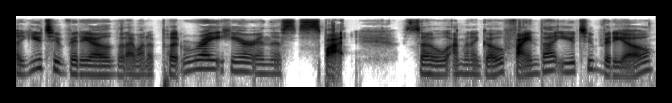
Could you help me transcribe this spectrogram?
a YouTube video that I want to put right here in this spot. So I'm going to go find that YouTube video.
